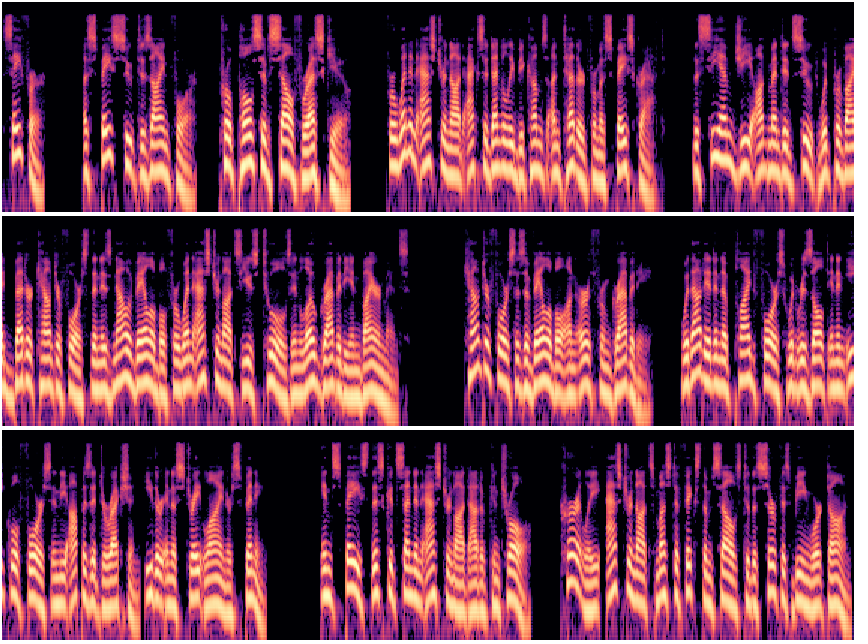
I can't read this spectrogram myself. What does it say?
SAFER, a space suit designed for propulsive self-rescue for when an astronaut accidentally becomes untethered from a spacecraft. The CMG augmented suit would provide better counterforce than is now available for when astronauts use tools in low-gravity environments. Counterforce is available on Earth from gravity. Without it an applied force would result in an equal force in the opposite direction, either in a straight line or spinning. In space this could send an astronaut out of control. Currently, astronauts must affix themselves to the surface being worked on.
